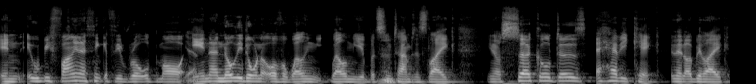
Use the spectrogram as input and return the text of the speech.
And it would be fine, I think, if they rolled more in. I know they don't want to overwhelm you, but mm. sometimes it's like, you know, circle does a heavy kick, and then it'll be like,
